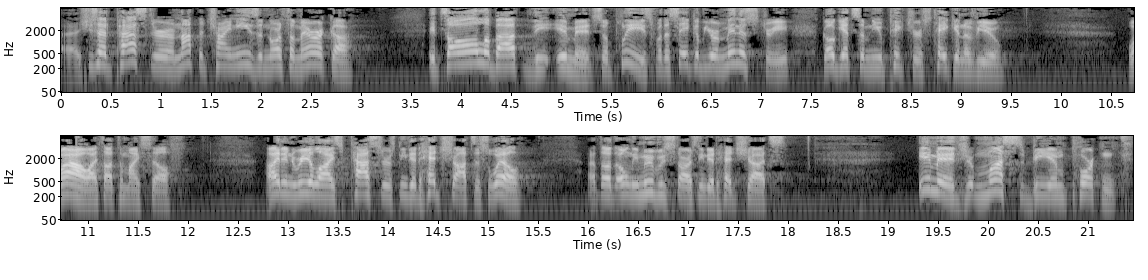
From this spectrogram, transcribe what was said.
Uh, she said, Pastor, not the Chinese in North America. It's all about the image. So please, for the sake of your ministry, go get some new pictures taken of you. Wow, I thought to myself. I didn't realize pastors needed headshots as well. I thought only movie stars needed headshots. Image must be important.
